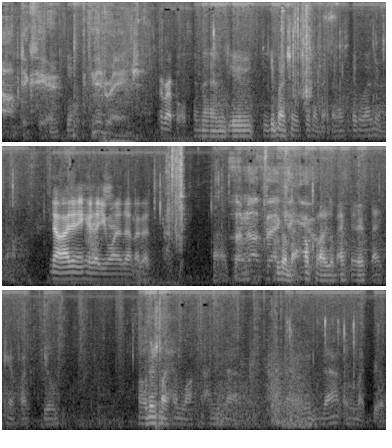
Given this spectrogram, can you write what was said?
Optics here. Thank you. Mid range. I brought both. And then, do you, did you by chance get that barrel stabilizer or no? No, I didn't hear that you wanted that. My bad. Uh, I'm not I'll go back. I'll probably go back there if I can't find the shield. Oh, there's my Hemlok. I need that. I need that or my drill.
